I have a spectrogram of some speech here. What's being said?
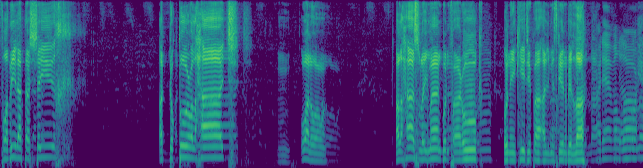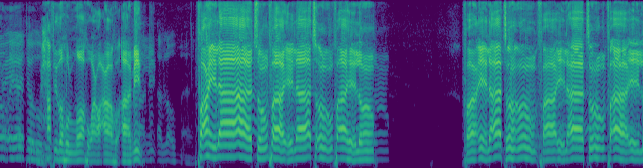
فضيلة الشيخ الدكتور الحاج الحاج سليمان بن فاروق ونيكيجيبا المسكين بالله. حفظه الله ورعاه آمين. فاعلات فاعلات فاعل فاعلات فاعلات فاعل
